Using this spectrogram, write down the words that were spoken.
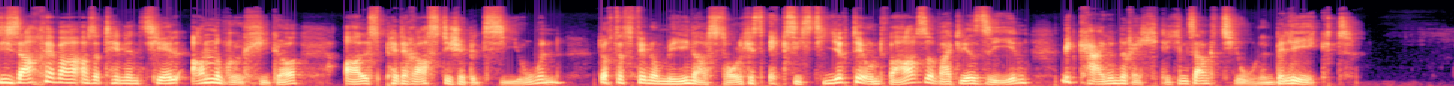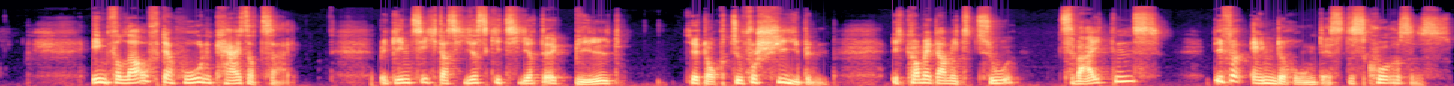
Die Sache war also tendenziell anrüchiger als päderastische Beziehungen, doch das Phänomen als solches existierte und war, soweit wir sehen, mit keinen rechtlichen Sanktionen belegt. Im Verlauf der Hohen Kaiserzeit beginnt sich das hier skizzierte Bild jedoch zu verschieben. Ich komme damit zu Zweitens die Veränderung des Diskurses.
